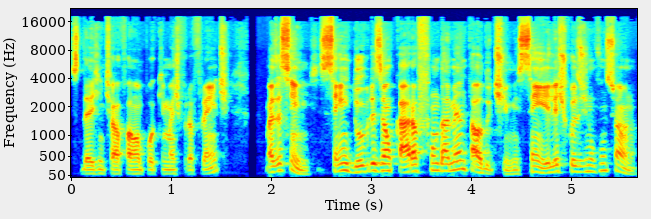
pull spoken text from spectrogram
isso daí a gente vai falar um pouquinho mais pra frente, mas assim, sem dúvidas é um cara fundamental do time, sem ele as coisas não funcionam.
